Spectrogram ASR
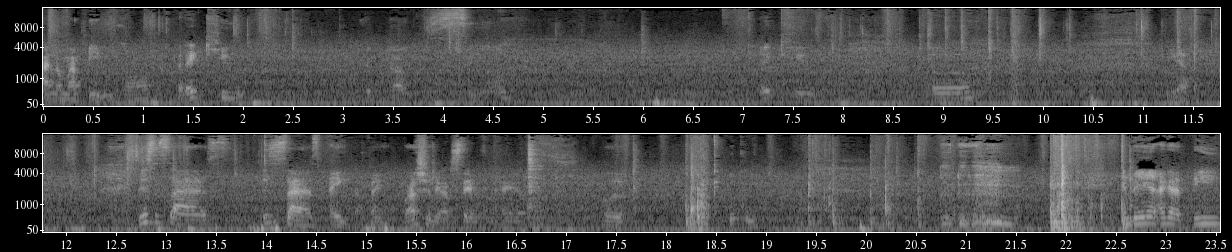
I know my feet is gone. But they cute. They cute uh yeah This is size. This is size eight, I think. Well, I should have got seven and a half, but cool. and then I got these.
